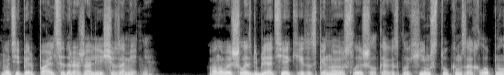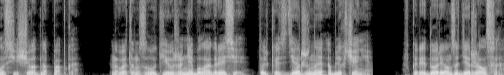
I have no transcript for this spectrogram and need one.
но теперь пальцы дрожали еще заметнее. Он вышел из библиотеки и за спиной услышал, как с глухим стуком захлопнулась еще одна папка. Но в этом звуке уже не было агрессии, только сдержанное облегчение. В коридоре он задержался,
